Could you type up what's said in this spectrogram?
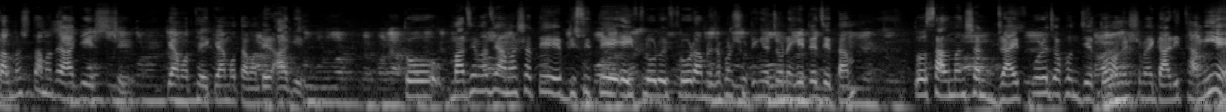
সালমান শাহ তো আমাদের আগে এসছে কেমন থেকে কেমন আমাদের আগে। তো মাঝে মাঝে আমার সাথে এফডিসিতে এই ফ্লোর ওই ফ্লোর আমরা যখন শুটিং এর জন্য হেঁটে যেতাম। তো সালমান শাহ ড্রাইভ করে যখন যেত, অনেক সময় গাড়ি থামিয়ে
